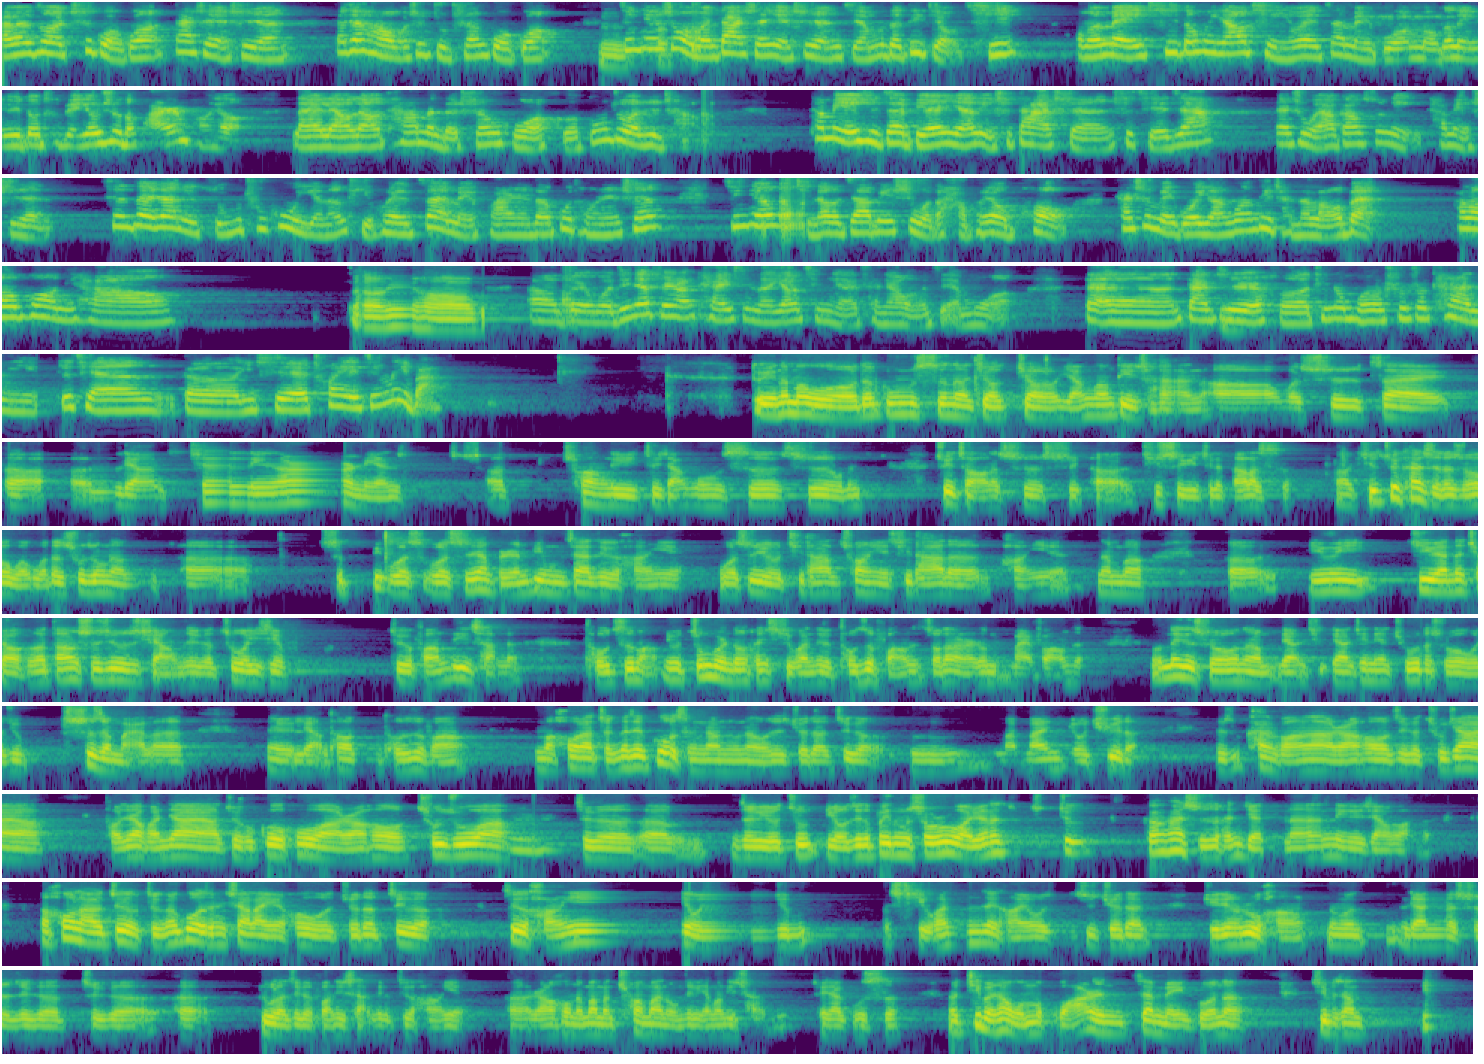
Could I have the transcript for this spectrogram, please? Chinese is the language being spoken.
台湾做吃果果，大神也是人。大家好，我是主持人果果。今天是我们大神也是人节目的第九期。我们每一期都会邀请一位在美国某个领域都特别优秀的华人朋友来聊聊他们的生活和工作日常。他们也许在别人眼里是大神，是企业家，但是我要告诉你，他们也是人。现在让你足不出户也能体会在美华人的不同人生。今天我请到的嘉宾是我的好朋友 Paul，他是美国阳光地产的老板。Hello，Paul，你好。啊，你好。啊，对我今天非常开心的邀请你来参加我的节目。大大致和听众朋友说说看你之前的一些创业经历吧。对，那么我的公司呢叫叫阳光地产啊，我是在呃两千零二年呃创立这家公司，是我们最早呢是是呃起始于这个达拉斯。啊，其实最开始的时候，我我的初衷呢，呃，是并我是我实际上本人并不在这个行业，我是有其他创业其他的行业。那么，呃，因为机缘的巧合，当时就是想这个做一些这个房地产的投资嘛，因为中国人都很喜欢这个投资房子，走到哪儿都买房子。那个时候呢，两千两千年初的时候，我就试着买了那两套投资房。那么后来整个这个过程当中呢，我就觉得这个嗯蛮蛮有趣的。就是看房啊，然后这个出价呀，讨价还价呀，最后过户啊，然后出租啊，这个呃，这个有租有这个被动收入啊，原来就刚开始是很简单的一个想法的，那后来这个整个过程下来以后，我觉得这个这个行业我就喜欢这个行业，我就觉得决定入行。那么两年是这个这个呃入了这个房地产这个这个行业啊，然后呢慢慢创办了我们这个阳光地产这家公司。那基本上我们华人在美国呢。基本上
